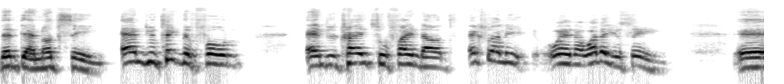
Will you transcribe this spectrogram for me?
that they are not saying, and you take the phone and you try to find out actually when what are you saying, uh,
